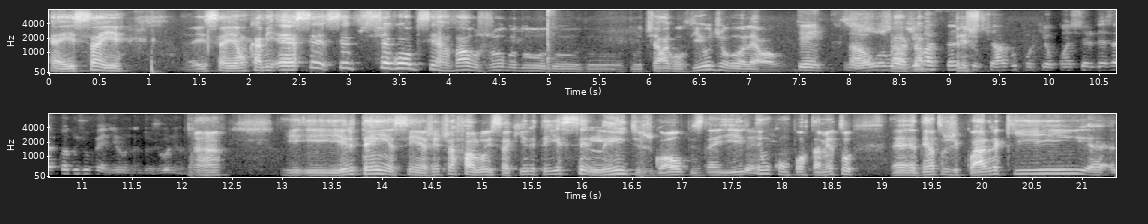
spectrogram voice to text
É isso aí. É isso aí, é um caminho. Você é, chegou a observar o jogo do, do, do, do Thiago Wilde, ou Léo? Sim, não, eu já, já bastante prest... o Thiago porque eu conheci ele desde a época do juvenil, né, do júnior. Uhum. E, e, ele tem, assim, a gente já falou isso aqui, ele tem excelentes golpes, né? E ele Sim. tem um comportamento é, dentro de quadra que é,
